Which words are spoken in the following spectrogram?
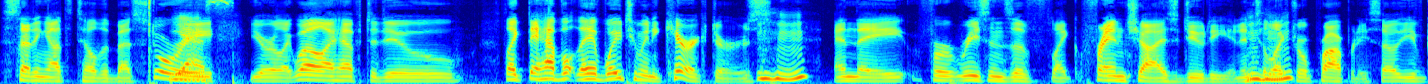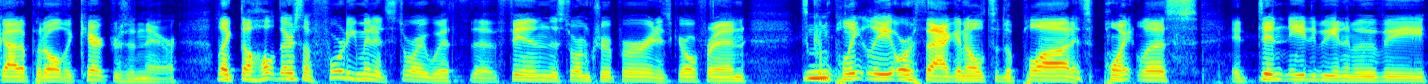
setting out to tell the best story. Yes. You're like, well, I have to do like they have they have way too many characters Mm-hmm. and they for reasons of like franchise duty Mm-hmm. and intellectual property so you've got to put all the characters in there like the whole there's a 40 minute story with the finn the stormtrooper and his girlfriend it's Mm. completely orthogonal to the plot it's pointless it didn't need to be in the movie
